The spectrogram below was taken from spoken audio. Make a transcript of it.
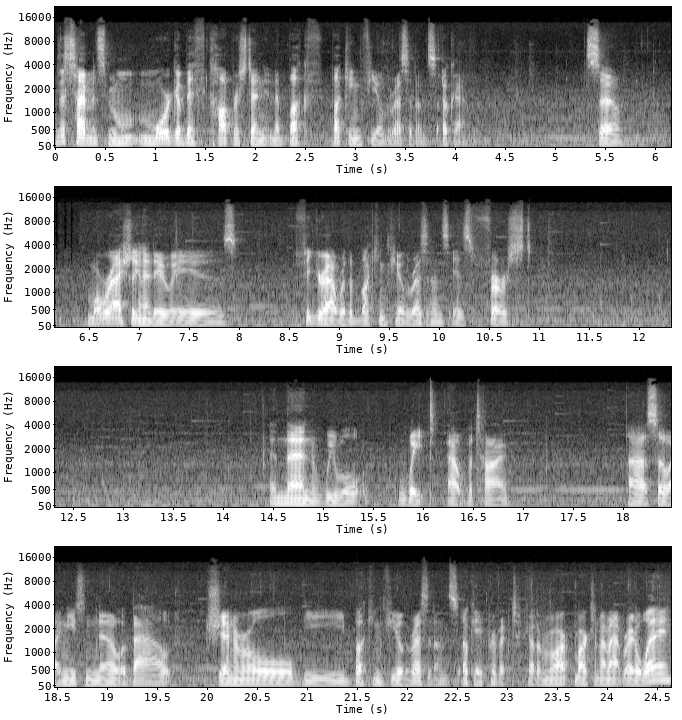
this time it's M Morgabith Copperston in the Buck Buckingfield residence. Okay. So, what we're actually going to do is figure out where the Buckingfield residence is first, and then we will wait out the time. Uh, so I need to know about General the Buckingfield residence. Okay, perfect. Got it mar marked on our map right away.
